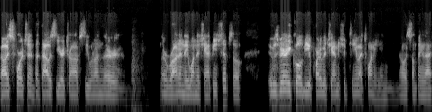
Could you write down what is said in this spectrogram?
I was fortunate that that was the year Toronto FC went on their their run and they won the championship. So it was very cool to be a part of a championship team at 20, and you know it's something that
